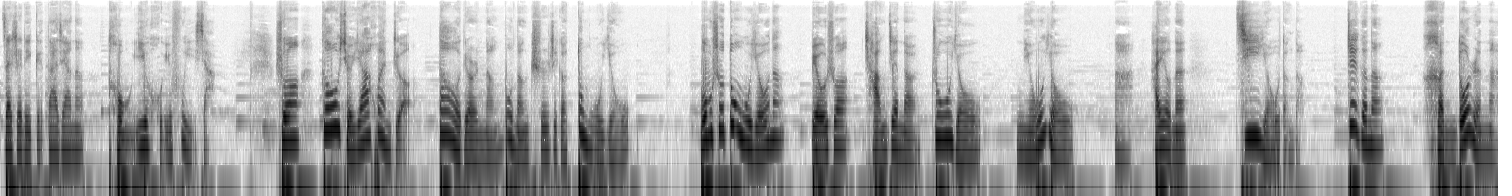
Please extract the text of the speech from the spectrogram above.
在这里给大家呢统一回复一下，说高血压患者到底能不能吃这个动物油？我们说动物油呢，比如说常见的猪油。牛油，啊，还有呢，鸡油等等，这个呢，很多人呐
